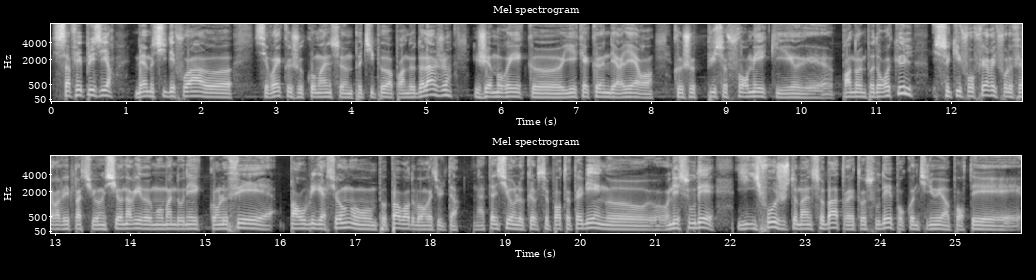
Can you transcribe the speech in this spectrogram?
ça fait plaisir, même si des fois, euh, c'est vrai que je commence un petit peu à prendre de l'âge. J'aimerais qu'il y ait quelqu'un derrière que je puisse former, qui euh, prendre un peu de recul. Ce qu'il faut faire, il faut le faire avec passion. Si on arrive à un moment donné qu'on le fait par obligation, on ne peut pas avoir de bons résultats. Attention, le club se porte très bien, euh, on est soudés. Il faut justement se battre, être soudés pour continuer à porter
